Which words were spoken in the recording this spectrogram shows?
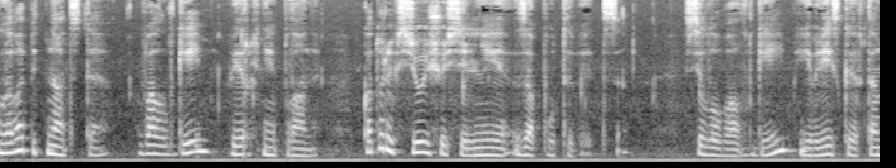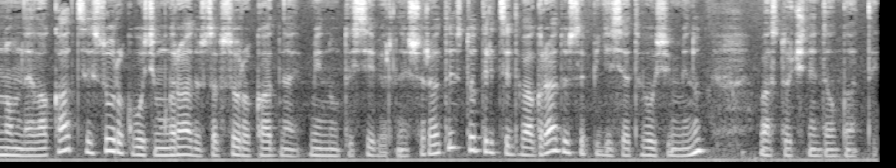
Глава 15. Валдгейм. Верхние планы, в которой все еще сильнее запутывается. Село Валдгейм, еврейской автономной локации, 48 градусов 41 минута северной широты, 132 градуса 58 минут восточной долготы.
